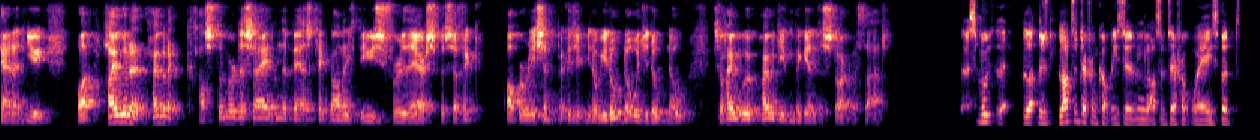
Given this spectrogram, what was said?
kind of knew. But how would a how would a customer decide on the best technology to use for their specific operation? Because you, you know you don't know what you don't know. So how how would you even begin to start with that? I suppose there's lots of different companies doing it in lots of different ways, but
